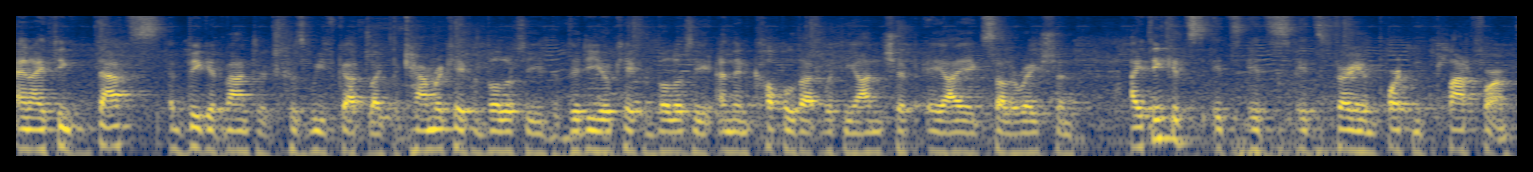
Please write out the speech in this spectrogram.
And I think that's a big advantage because we've got like the camera capability, the video capability, and then couple that with the on-chip AI acceleration. I think it's, it's, it's, it's very important platform.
